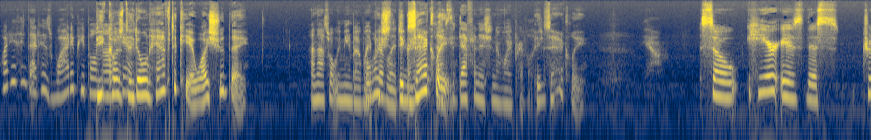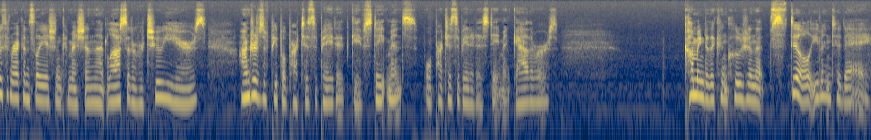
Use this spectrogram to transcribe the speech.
Why do you think that is? Why do people because they don't have to care. Why should they? And that's what we mean by white sh- privilege. right? exactly. That's the definition of white privilege. Exactly. Yeah. So here is this Truth and Reconciliation Commission that lasted over two years. Hundreds of people participated, gave statements, or participated as statement gatherers. coming to the conclusion that still, even today,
